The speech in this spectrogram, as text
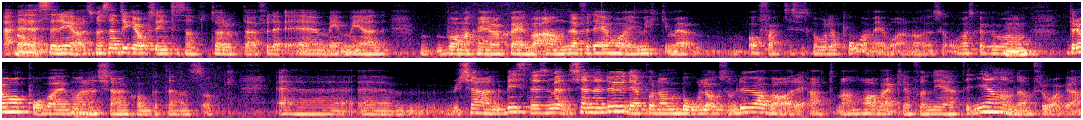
är ja. seriös. Men sen tycker jag också det är intressant att ta upp det här för det, med, med vad man kan göra själv och andra. För det har ju mycket med vad faktiskt vi ska hålla på med i vår organisation. Vad ska vi vara mm. bra på? Vad är vår mm. kärnkompetens och eh, eh, kärnbusiness? Men känner du det på de bolag som du har varit, att man har verkligen funderat igenom den frågan?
